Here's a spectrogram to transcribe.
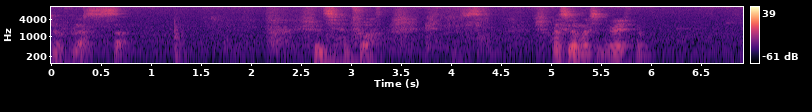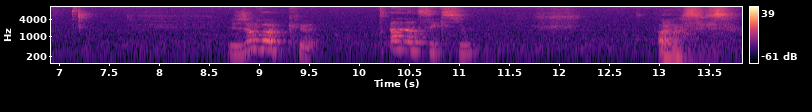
Je place ça. Je dis à toi. 4100. suis presque à la moitié de ma life. J'invoque à l'insection non, c'est...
